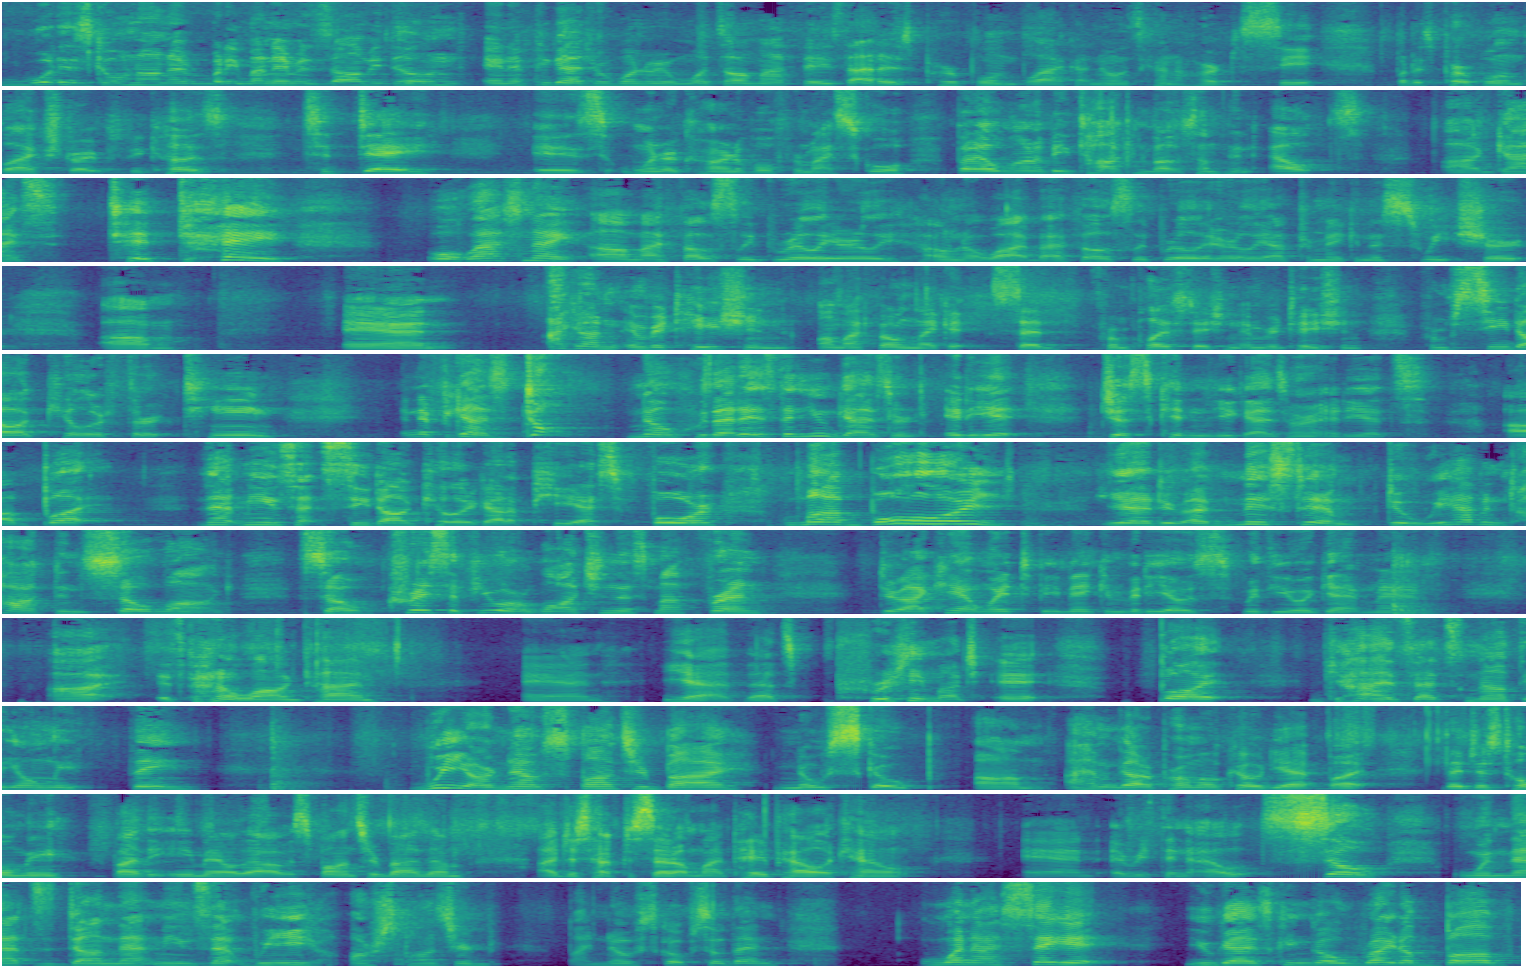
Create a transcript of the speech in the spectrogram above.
What is going on everybody? My name is Zombie Dylan and if you guys are wondering what's on my face, that is purple and black. I know it's kind of hard to see, but it's purple and black stripes because today is Winter Carnival for my school, but I want to be talking about something else. Uh, guys, today, well last night um, I fell asleep really early. I don't know why, but I fell asleep really early after making this sweet shirt. Um, and I got an invitation on my phone, like it said from PlayStation invitation from CDOGKiller 13. And if you guys don't know who that is, then you guys are an idiot. Just kidding, you guys aren't idiots. Uh, but that means that CDOGKiller got a PS4. My boy! Yeah, dude, I missed him. Dude, we haven't talked in so long. So, Chris, if you are watching this, my friend, dude, I can't wait to be making videos with you again, man. Uh, it's been a long time. Yeah, that's pretty much it. But guys, that's not the only thing. We are now sponsored by No Scope. Um, I haven't got a promo code yet, but they just told me by the email that I was sponsored by them. I just have to set up my PayPal account and everything else. So when that's done, that means that we are sponsored by No Scope. So then when I say it, you guys can go right above,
